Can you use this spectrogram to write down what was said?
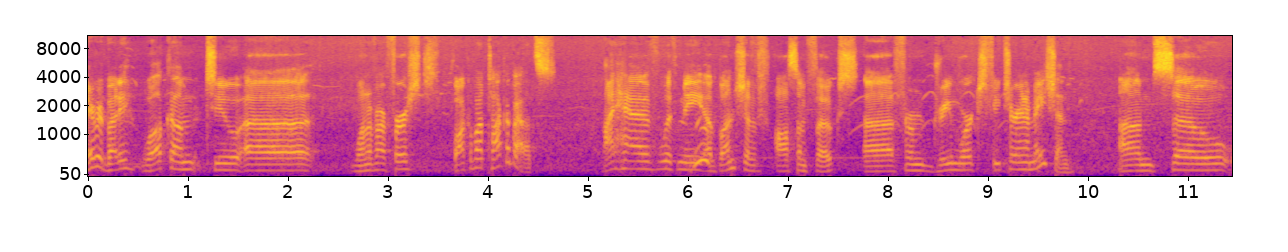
Hey, everybody. Welcome to uh, one of our first Walkabout Talkabouts. I have with me Woo. a bunch of awesome folks uh, from DreamWorks Feature Animation. Um, so,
